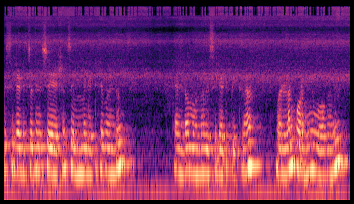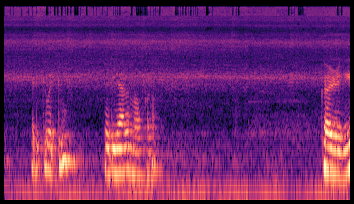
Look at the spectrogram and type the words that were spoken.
വിസിലടിച്ചതിന് ശേഷം സിമ്മിലിട്ടിട്ട് വീണ്ടും രണ്ടോ മൂന്നോ വിസിലടുപ്പിക്കുക. വെള്ളം കുറഞ്ഞു പോകാതെ അടിക്ക് പറ്റും. കരിയാതെ നോക്കണം. കഴുകി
